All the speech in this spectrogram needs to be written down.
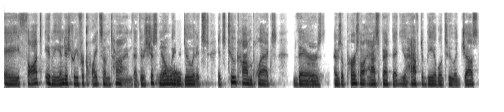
a thought in the industry for quite some time that there's just no way to do it. It's it's too complex. There's mm-hmm. there's a personal aspect that you have to be able to adjust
